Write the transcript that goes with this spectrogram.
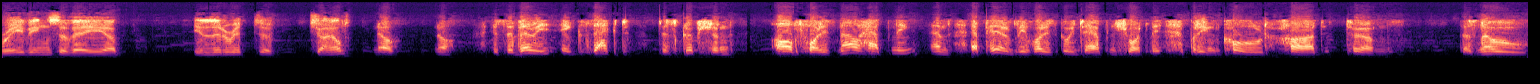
ravings of a uh, illiterate uh, child? No, no. It's a very exact description of what is now happening and apparently what is going to happen shortly, but in cold, hard terms. There's no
